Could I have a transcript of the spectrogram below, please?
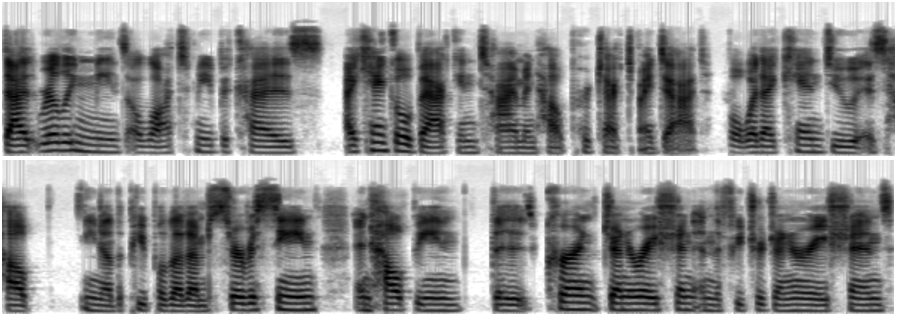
that really means a lot to me because I can't go back in time and help protect my dad. But what I can do is help you know the people that i'm servicing and helping the current generation and the future generations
